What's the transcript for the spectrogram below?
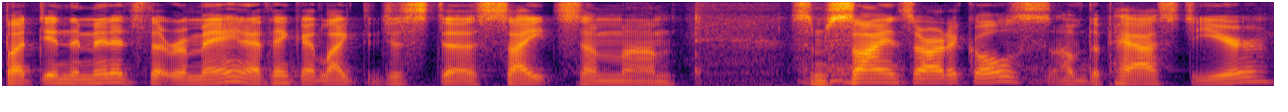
But in the minutes that remain, I think I'd like to just uh, cite some um, some science articles of the past year.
